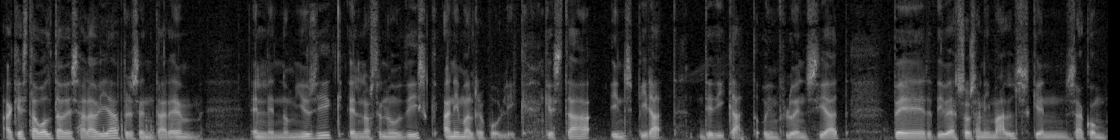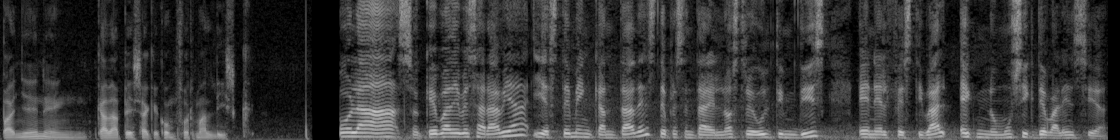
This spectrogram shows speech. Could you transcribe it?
Aquesta volta de Saràbia presentarem en l'Endomusic el nostre nou disc Animal Republic, que està inspirat, dedicat o influenciat per diversos animals que ens acompanyen en cada peça que conforma el disc. Hola, sóc Eva de Besaràbia i estem encantades de presentar el nostre últim disc en el Festival Etnomúsic de València.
